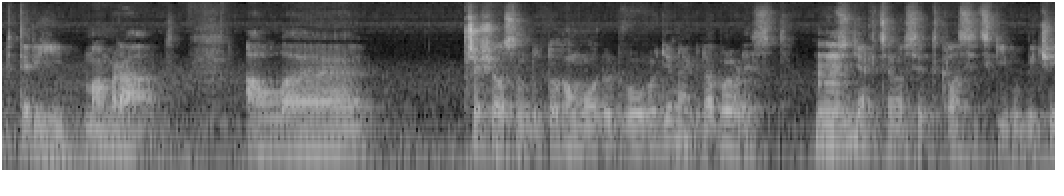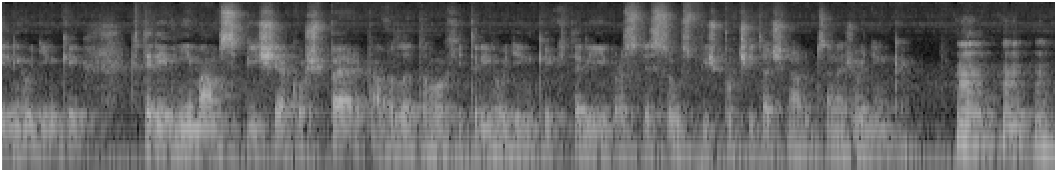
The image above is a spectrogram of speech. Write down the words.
který mám rád, ale přešel jsem do toho módu dvou hodinek, double wrist. Hmm. Prostě chci nosit klasický obyčejný hodinky, který vnímám spíš jako šperk a vedle toho chytrý hodinky, který prostě jsou spíš počítač na ruce než hodinky. Hmm, hmm, hmm.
